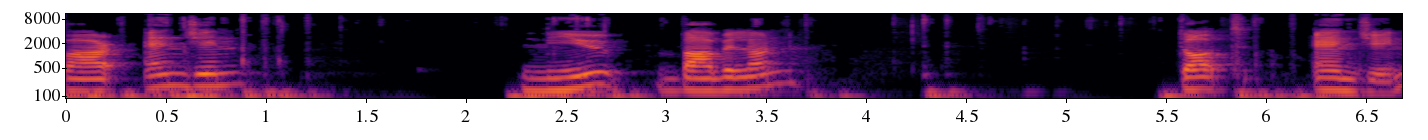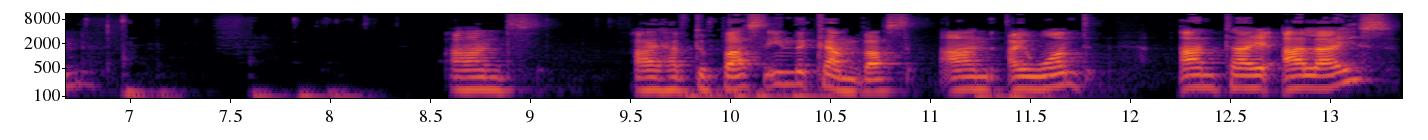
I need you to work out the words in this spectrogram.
Var engine new babylon dot engine. And I have to pass in the canvas and I want anti-alias,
